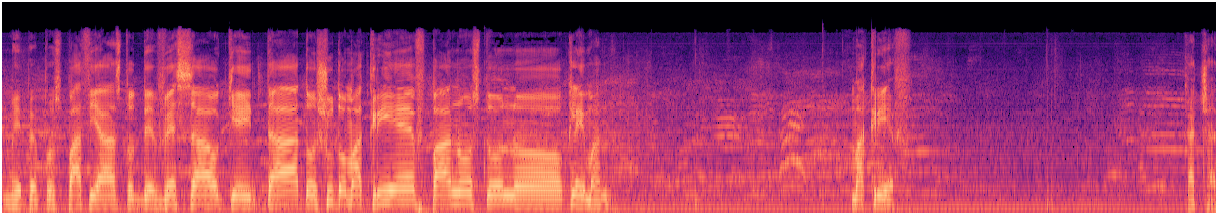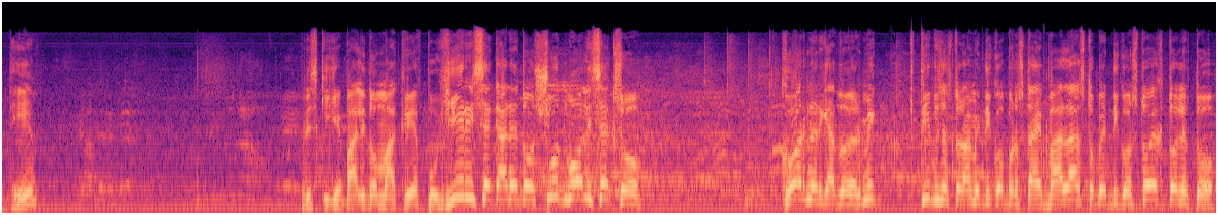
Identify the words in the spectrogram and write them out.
με υπερπροσπάθεια στον Ντεβέσα, ο Κεϊτά, το σούτο Μακρίεφ πάνω στον ο, Κλέιμαν. Μακρίεφ. Κατσατή. Βρίσκει και πάλι τον Μακρίεφ που γύρισε, έκανε το σούτ μόλις έξω. Κόρνερ για τον Ερμίκ, χτύπησε στον αμυντικό μπροστά η μπάλα στο 56ο λεπτό.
